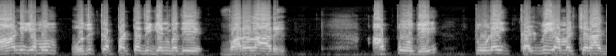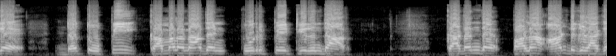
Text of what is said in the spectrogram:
மானியமும் ஒதுக்கப்பட்டது என்பது வரலாறு. அப்போது துணை கல்வி அமைச்சராக டத்தோ பி. கமலநாதன் பொறுப்பேற்றிருந்தார். கடந்த பல ஆண்டுகளாக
